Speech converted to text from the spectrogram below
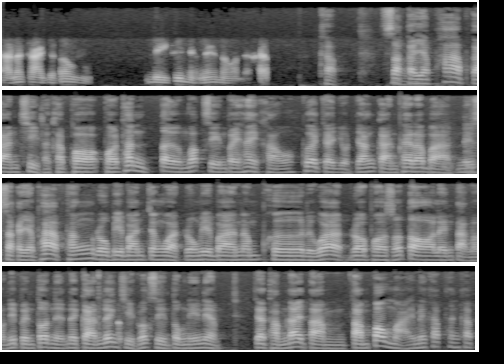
ถานการณ์จะต้องดีขึ้นอย่างแน่นอนนะครับ ครับ ศักยภาพการฉีดนะครับพอพอท่านเติมวัคซีนไปให้เขาเพื่อจะหยุดยั้งการแพร่ระบาดในศักยภาพทั้งโรงพยาบาลจังหวัดโรงพยาบาลอำเภอ หรือว่ารพสตอะไรต่างๆเหล่านี้เป็นต้นเนี่ยในการเร่งฉีดวัคซีนตรงนี้เนี่ย จะทำได้ตามตามเป้าหมายไหมครับท่านครับ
